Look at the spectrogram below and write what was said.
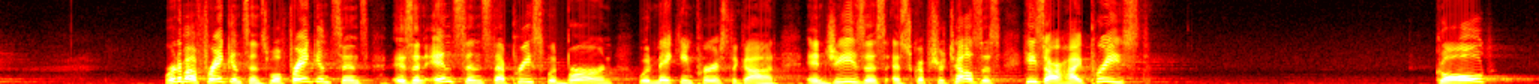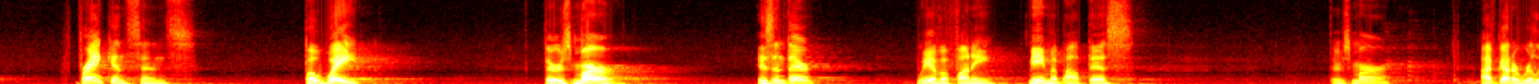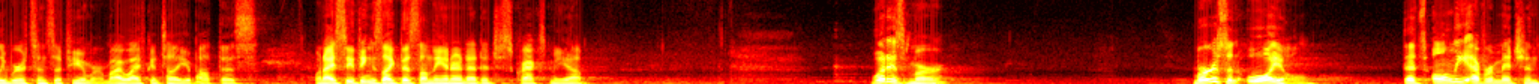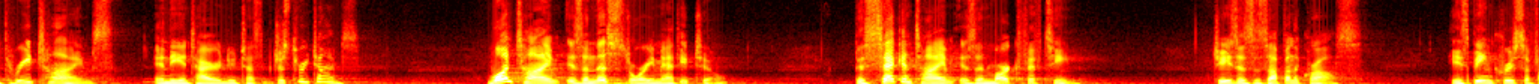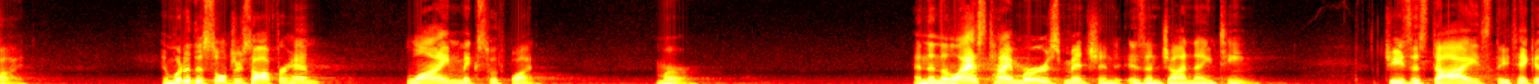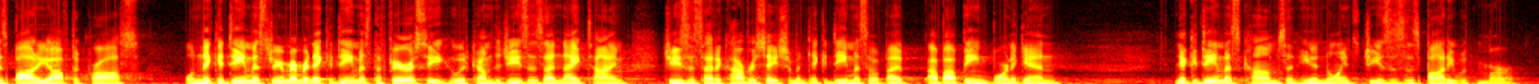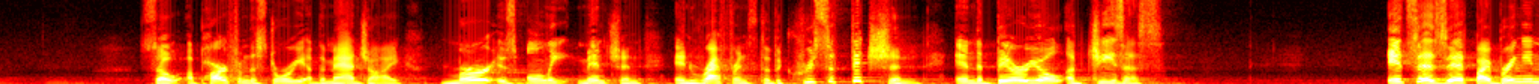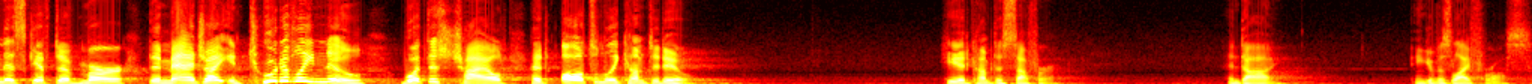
What about frankincense? Well, frankincense is an incense that priests would burn when making prayers to God. And Jesus, as scripture tells us, he's our high priest. Gold, frankincense, but wait, there's myrrh, isn't there? We have a funny meme about this. There's myrrh. I've got a really weird sense of humor. My wife can tell you about this. When I see things like this on the internet, it just cracks me up. What is myrrh? Myrrh is an oil that's only ever mentioned three times in the entire New Testament, just three times. One time is in this story, Matthew 2. The second time is in Mark 15. Jesus is up on the cross, he's being crucified. And what do the soldiers offer him? Wine mixed with what? Myrrh. And then the last time myrrh is mentioned is in John 19. Jesus dies, they take his body off the cross. Well, Nicodemus, do you remember Nicodemus, the Pharisee who had come to Jesus at nighttime? Jesus had a conversation with Nicodemus about, about being born again. Nicodemus comes and he anoints Jesus' body with myrrh. So, apart from the story of the Magi, myrrh is only mentioned in reference to the crucifixion and the burial of Jesus. It's as if by bringing this gift of myrrh, the Magi intuitively knew what this child had ultimately come to do. He had come to suffer and die and give his life for us.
